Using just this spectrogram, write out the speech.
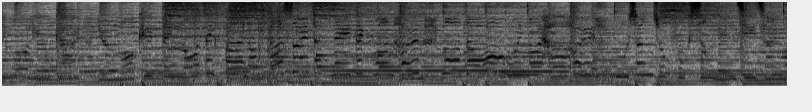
这么了解，让我决定我的快乐，那需得你的允许，我都会爱下去。互相祝福，心软之际，或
